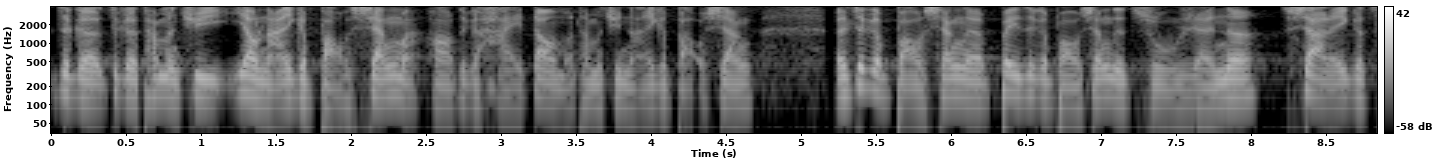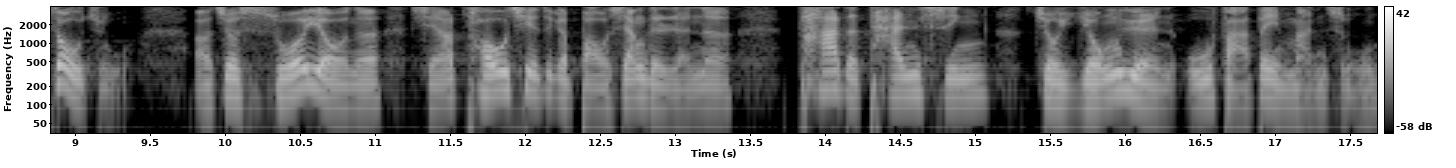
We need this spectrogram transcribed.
这个这个，他们去要拿一个宝箱嘛，哈，这个海盗嘛，他们去拿一个宝箱，而这个宝箱呢，被这个宝箱的主人呢下了一个咒诅，啊，就所有呢想要偷窃这个宝箱的人呢，他的贪心就永远无法被满足，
